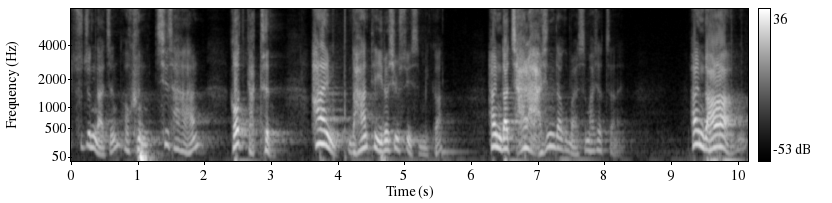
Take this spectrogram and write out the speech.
수준 낮은 혹은 치사한 것 같은 하나님 나한테 이러실 수 있습니까? 하나님 나 잘 아신다고 말씀하셨잖아요. 하나님 나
